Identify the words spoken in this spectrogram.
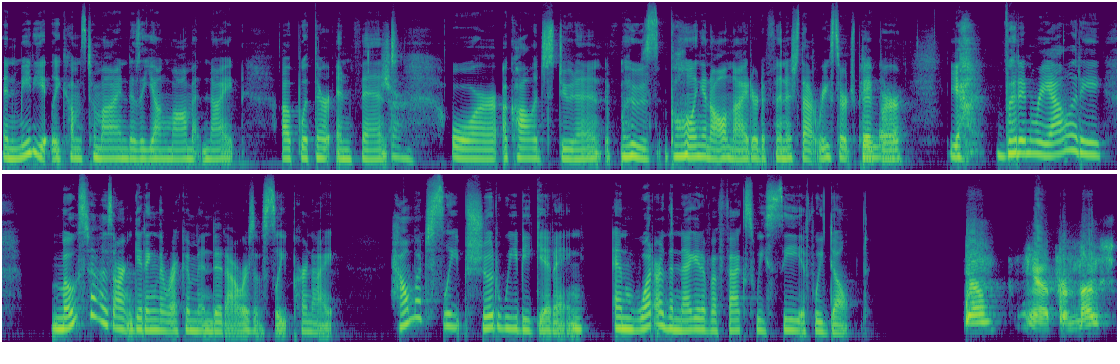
immediately comes to mind as a young mom at night up with their infant. Sure. Or a college student who's pulling an all nighter to finish that research paper. Yeah. But in reality, most of us aren't getting the recommended hours of sleep per night. How much sleep should we be getting? And what are the negative effects we see if we don't? Well, you know, for most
